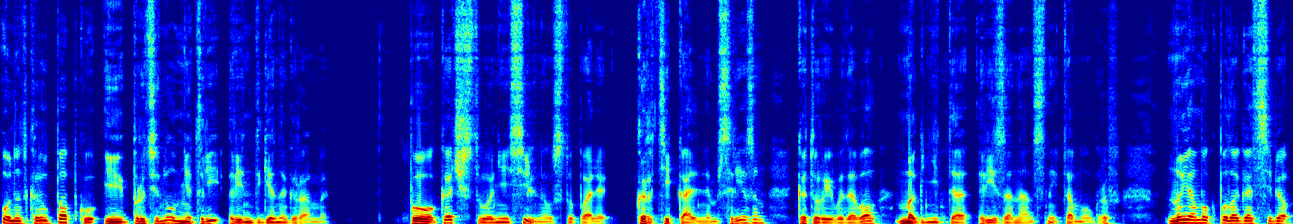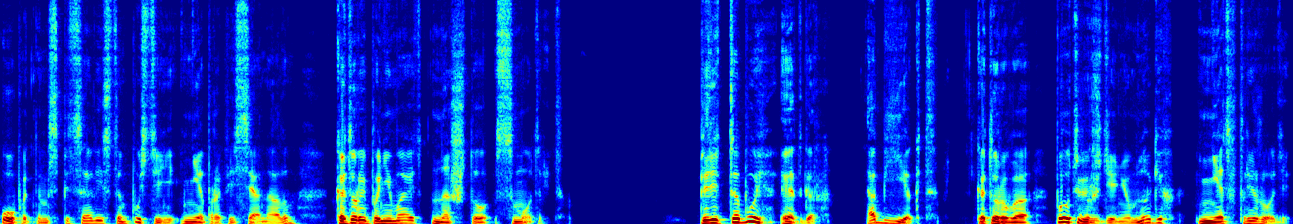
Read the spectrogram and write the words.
Он открыл папку и протянул мне три рентгенограммы. По качеству они сильно уступали кортикальным срезам, которые выдавал магниторезонансный томограф, но я мог полагать себя опытным специалистом, пусть и не профессионалом, который понимает, на что смотрит. Перед тобой, Эдгар, объект, которого, по утверждению многих, нет в природе.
